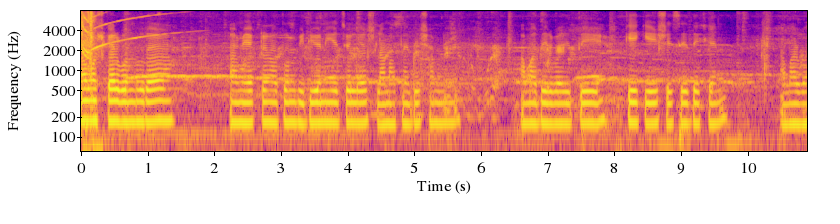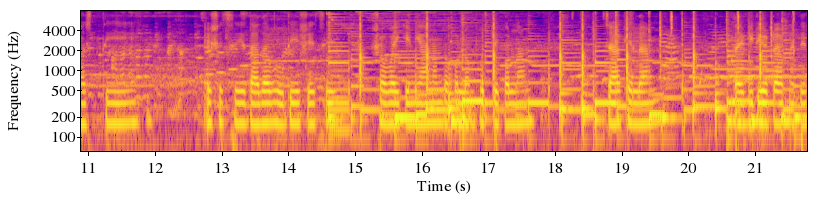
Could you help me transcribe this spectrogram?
নমস্কার বন্ধুরা, আমি একটা নতুন ভিডিও নিয়ে চলে আসলাম আপনাদের সামনে। আমাদের বাড়িতে কে কে এসেছে দেখেন। আমার ভাস্তি এসেছে, দাদা বৌদি এসেছে, সবাইকে নিয়ে আনন্দ করলাম, ফুর্তি করলাম, চা খেলাম। তাই ভিডিওটা আপনাদের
